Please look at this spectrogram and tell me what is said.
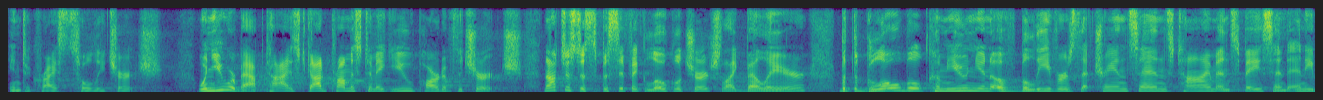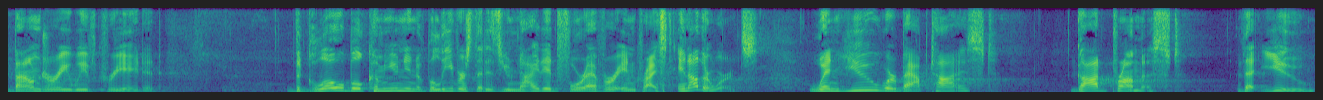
into Christ's holy church. When you were baptized, God promised to make you part of the church, not just a specific local church like Bel Air, but the global communion of believers that transcends time and space and any boundary we've created. The global communion of believers that is united forever in Christ. In other words, when you were baptized, God promised that you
